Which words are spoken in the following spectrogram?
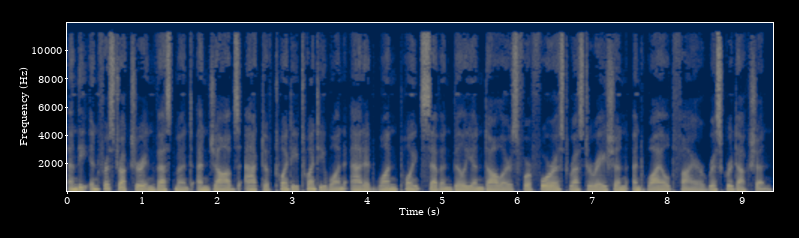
and the Infrastructure Investment and Jobs Act of 2021 added $1.7 billion for forest restoration and wildfire risk reduction.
